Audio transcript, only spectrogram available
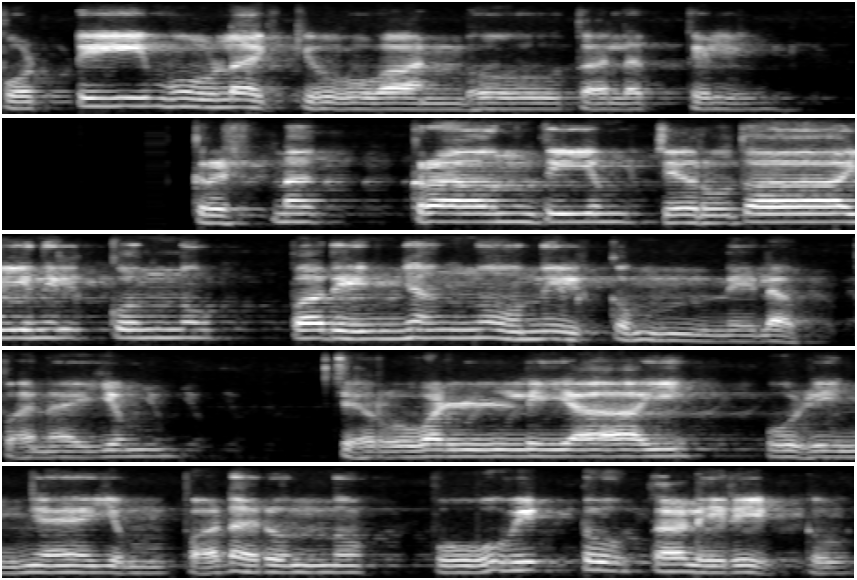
പൊട്ടി മുളയ്ക്കുവാൻ ഭൂതലത്തിൽ. കൃഷ്ണക്രാന്തിയും ചെറുതായി നിൽക്കുന്നു. പതിഞ്ഞങ്ങു നിൽക്കും നിലപ്പനയും ചെറുവള്ളിയായി ഒഴിഞ്ഞയും പടരുന്നു പൂവിട്ടു തളിരിട്ടു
